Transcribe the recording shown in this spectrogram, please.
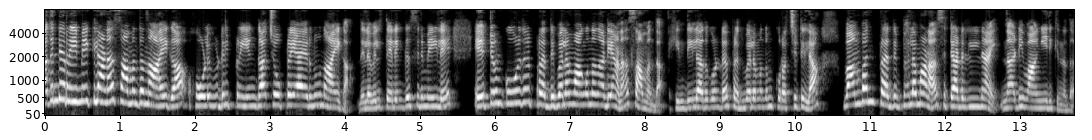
അതിന്റെ റീമേക്കിലാണ് സാമന്ത നായിക ഹോളിവുഡിൽ പ്രിയങ്ക ചോപ്രയായിരുന്നു നായിക. നിലവിൽ തെലുങ്ക് സിനിമയിലെ ഏറ്റവും കൂടുതൽ പ്രതിഫലം വാങ്ങുന്ന നടിയാണ് സാമന്ത. ഹിന്ദിയിൽ അതുകൊണ്ട് പ്രതിഫലമൊന്നും കുറച്ചിട്ടില്ല. വമ്പൻ പ്രതിഫലമാണ് സിറ്റാഡലിനായി നടി വാങ്ങിയിരിക്കുന്നത്.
